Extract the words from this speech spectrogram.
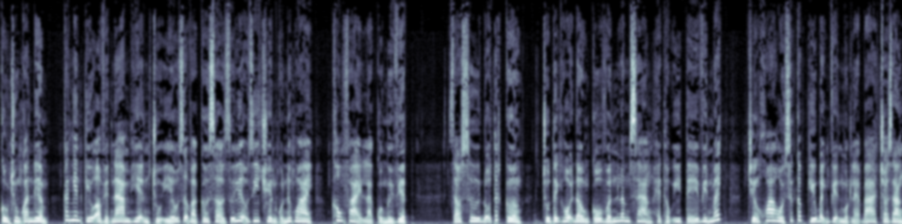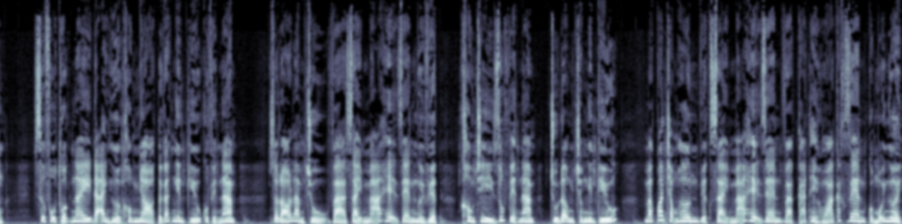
Cùng chung quan điểm, các nghiên cứu ở Việt Nam hiện chủ yếu dựa vào cơ sở dữ liệu di truyền của nước ngoài, không phải là của người Việt. Giáo sư Đỗ Tất Cường, Chủ tịch Hội đồng Cố vấn Lâm sàng Hệ thống Y tế Vinmec, trưởng khoa hồi sức cấp cứu Bệnh viện 103 cho rằng, sự phụ thuộc này đã ảnh hưởng không nhỏ tới các nghiên cứu của Việt Nam. Do đó làm chủ và giải mã hệ gen người Việt không chỉ giúp Việt Nam chủ động trong nghiên cứu, mà quan trọng hơn việc giải mã hệ gen và cá thể hóa các gen của mỗi người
